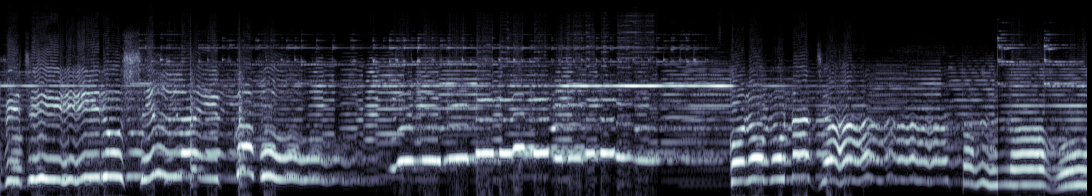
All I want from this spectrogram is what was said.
নবীজির উসিলাই কবু করমুনা যা আল্লাহ।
